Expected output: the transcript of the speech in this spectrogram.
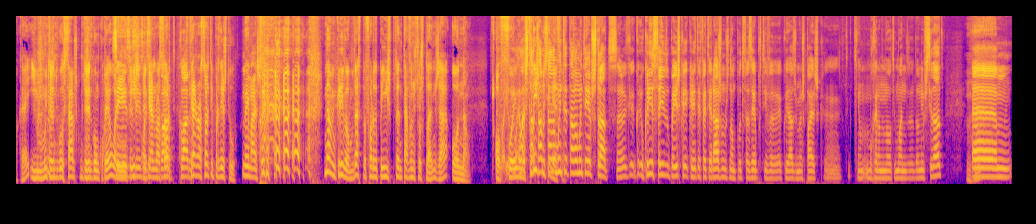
Ok. E muita gente, sabes que muita gente concorreu, sim, sim, quis, sim, ou tiraram a claro, sorte, claro. tiraram a sorte e perdeste tu. Nem mais. não, incrível. Mudaste para fora do país, portanto estava nos teus planos já, ou não? Ou foi eu, eu, estava, estava, muito, estava muito em abstrato. Eu queria sair do país, queria, queria, ter feito Erasmus, não pude fazer porque tive a cuidar dos meus pais que tinham, morreram no meu último ano da universidade. Uhum. Um,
